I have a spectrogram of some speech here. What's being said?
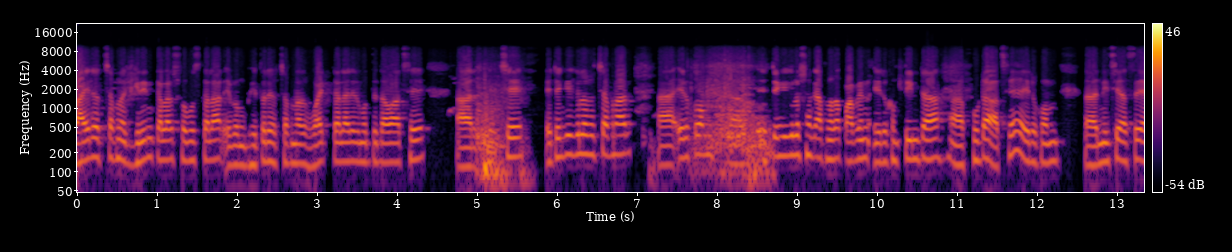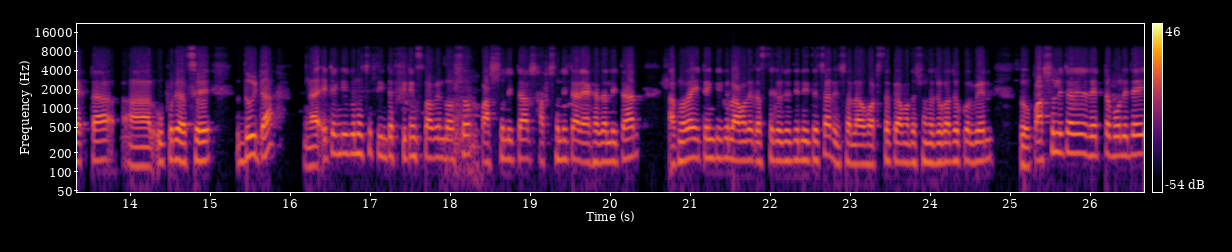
বাইরে হচ্ছে আপনার গ্রিন কালার, সবুজ কালার এবং ভেতরে হচ্ছে আপনার হোয়াইট কালারের মধ্যে দেওয়া আছে। আর হচ্ছে, এই ট্যাঙ্কিগুলো হচ্ছে আপনার এরকম এই ট্যাঙ্কিগুলোর সঙ্গে আপনারা পাবেন এরকম তিনটা ফুটা আছে। এরকম নিচে আছে একটা, আর উপরে আছে দুইটা। এই ট্যাঙ্কিগুলো হচ্ছে তিনটা ফিটিংস পাবেন দর্শক, পাঁচশো লিটার, সাতশো লিটার, এক হাজার লিটার। আপনারা এই ট্যাঙ্কিগুলো আমাদের কাছ থেকে যদি নিতে চান ইনশাল্লাহ হোয়াটসঅ্যাপে আমাদের সঙ্গে যোগাযোগ করবেন। তো পাঁচশো লিটারের রেটটা বলে দেই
